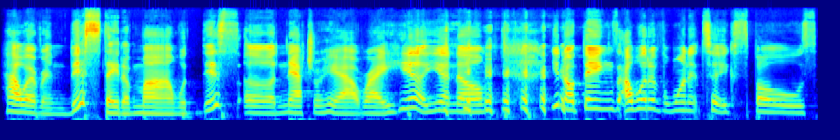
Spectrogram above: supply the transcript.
However, in this state of mind with this uh natural hair out right here, you know, you know, things I would have wanted to expose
